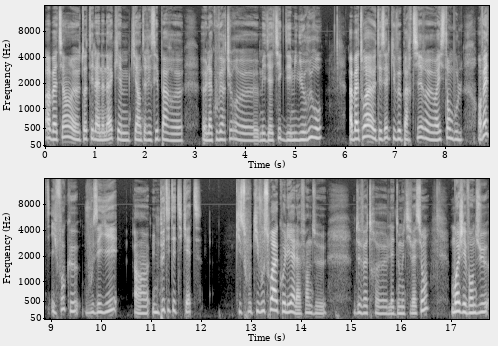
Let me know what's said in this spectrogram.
ah bah tiens, toi t'es la nana qui, est intéressée par la couverture médiatique des milieux ruraux Ah bah toi, t'es celle qui veut partir à Istanbul. En fait, il faut que vous ayez un- une petite étiquette qui, vous soit accolé à la fin de, votre euh, lettre de motivation. Moi, j'ai vendu,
